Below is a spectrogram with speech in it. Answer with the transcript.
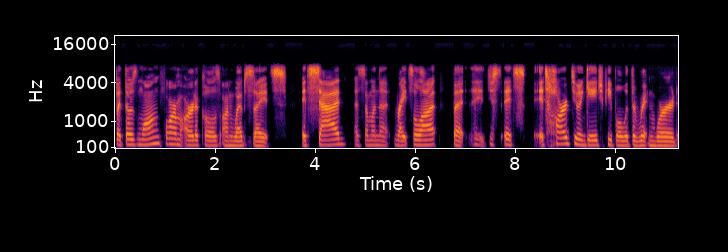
but those long form articles on websites, it's sad as someone that writes a lot, but it just it's it's hard to engage people with the written word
